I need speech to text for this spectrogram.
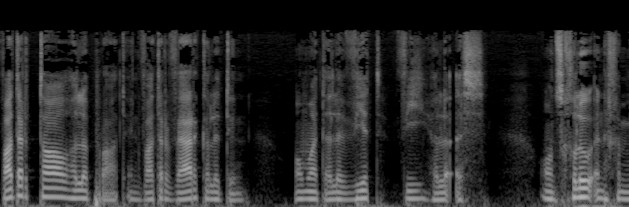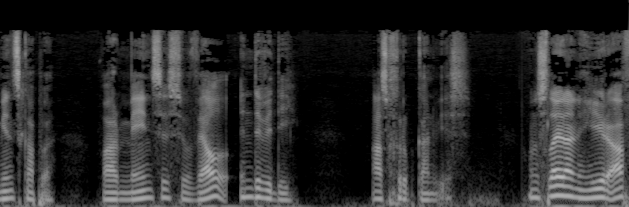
watter taal hulle praat en watter werk hulle doen, omdat hulle weet wie hulle is. Ons glo in gemeenskappe waar mense sowel individu as groep kan wees. Ons sluit dan hier af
